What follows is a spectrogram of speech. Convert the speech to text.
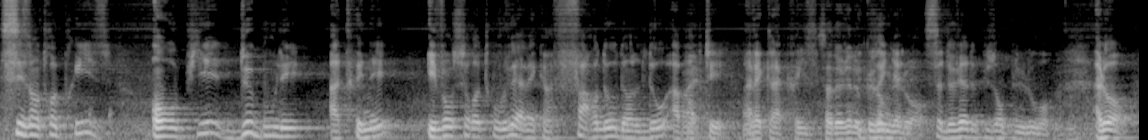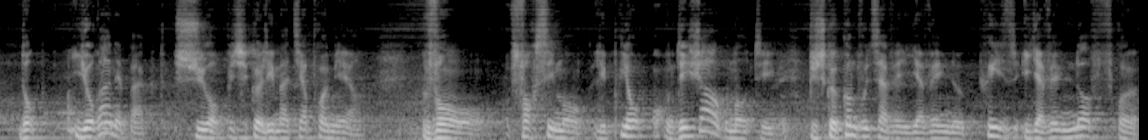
Ces entreprises ont au pied deux boulets à traîner et vont se retrouver avec un fardeau dans le dos à porter avec la crise. Ça devient de plus en plus lourd. Ça devient de plus en plus lourd. Alors, donc, il y aura un impact sur, puisque les matières premières vont forcément, les prix ont, déjà augmenté, puisque comme vous le savez, il y avait une crise, il y avait une offre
